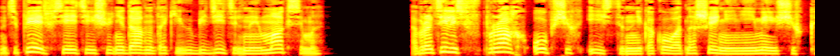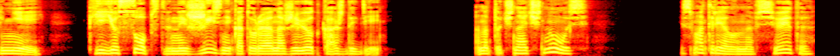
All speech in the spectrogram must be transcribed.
Но теперь все эти еще недавно такие убедительные максимы обратились в прах общих истин, никакого отношения не имеющих к ней, к ее собственной жизни, которой она живет каждый день. Она точно очнулась и смотрела на все это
